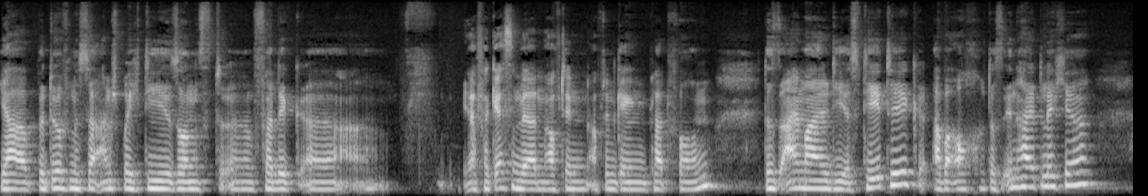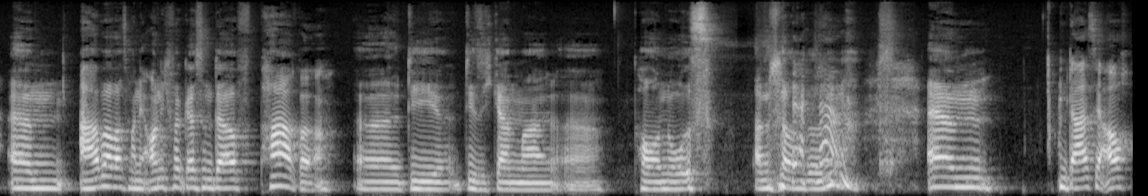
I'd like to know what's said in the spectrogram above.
ja Bedürfnisse anspricht, die sonst äh, völlig äh, ja, vergessen werden auf den auf den gängigen Plattformen. Das ist einmal die Ästhetik, aber auch das Inhaltliche. Ähm, aber was man ja auch nicht vergessen darf, Paare, äh, die, die sich gern mal äh, Pornos anschauen ja, würden. Ähm, und da ist ja auch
